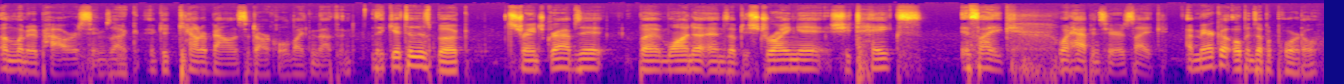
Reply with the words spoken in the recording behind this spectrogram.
unlimited power. Seems like it could counterbalance the Darkhold like nothing. They get to this book. Strange grabs it, but Wanda ends up destroying it. She takes. It's like what happens here. It's like America opens up a portal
